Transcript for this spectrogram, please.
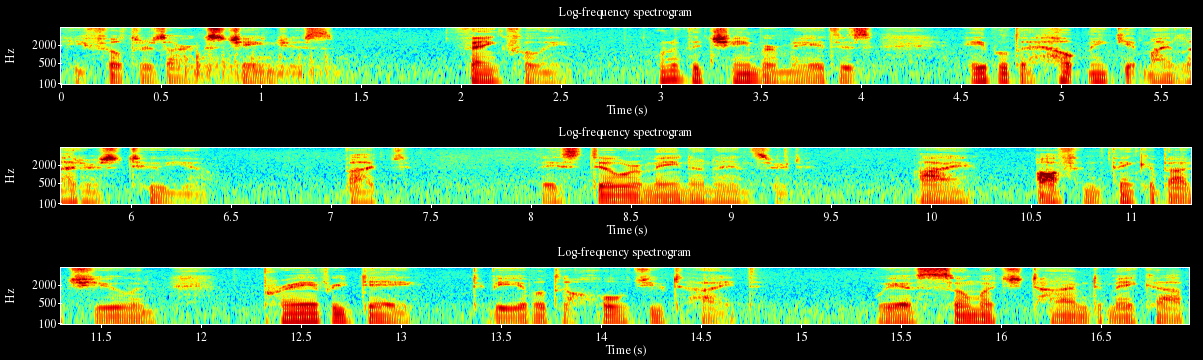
he filters our exchanges. Thankfully, one of the chambermaids is able to help me get my letters to you. But they still remain unanswered. I often think about you and pray every day to be able to hold you tight. We have so much time to make up.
